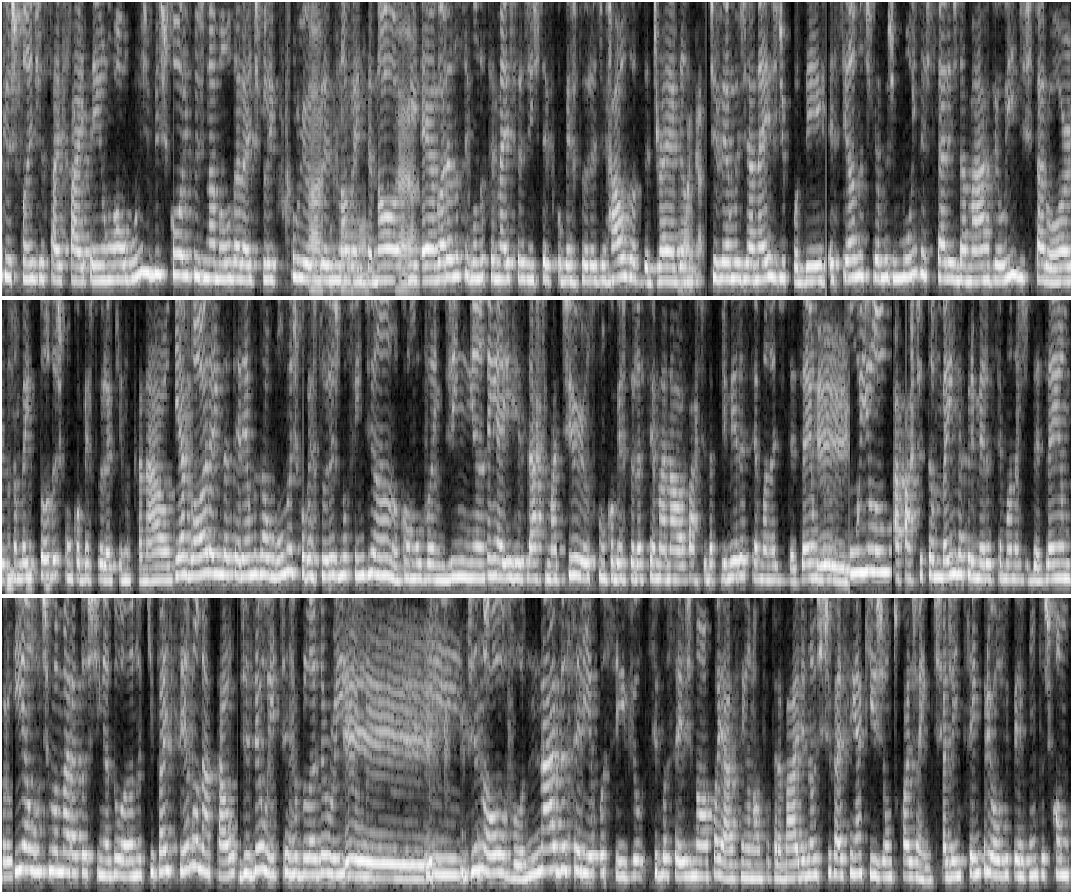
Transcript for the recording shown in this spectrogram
que os fãs de sci-fi tenham alguns biscoitos na mão da Netflix com 1899. É, agora, no segundo semestre, a gente teve cobertura de House of the Dragon. Olha. Tivemos de Anéis de Poder. Esse ano tivemos muitas séries da Marvel e de Star Wars, Uhum. também todas com cobertura aqui no canal. E agora ainda teremos algumas coberturas no fim de ano, como Vandinha, tem aí His Dark Materials com cobertura semanal a partir da primeira semana de dezembro. Ei. Willow, a partir também da primeira semana de dezembro. E a última maratoshinha do ano, que vai ser no Natal, de The Witcher Blood Origin. Ei. E, de novo, nada seria possível se vocês não apoiassem o nosso trabalho e não estivessem aqui junto com a gente. A gente sempre ouve perguntas como:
